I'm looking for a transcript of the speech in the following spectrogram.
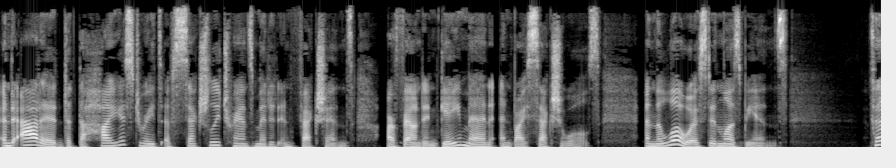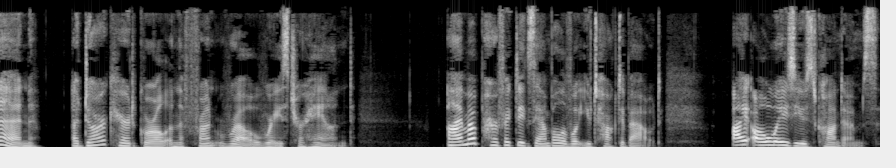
and added that the highest rates of sexually transmitted infections are found in gay men and bisexuals, and the lowest in lesbians. Then a dark haired girl in the front row raised her hand. I'm a perfect example of what you talked about. I always used condoms,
